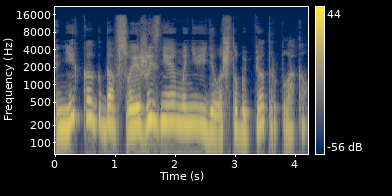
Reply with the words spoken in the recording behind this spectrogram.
Никогда в своей жизни Эмма не видела, чтобы Петр плакал.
